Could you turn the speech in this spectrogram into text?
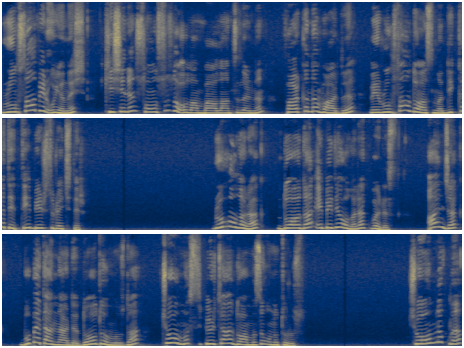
Ruhsal bir uyanış, kişinin sonsuzla olan bağlantılarının farkına vardığı ve ruhsal doğasına dikkat ettiği bir süreçtir. Ruh olarak doğada ebedi olarak varız. Ancak bu bedenlerde doğduğumuzda çoğumuz spiritüel doğamızı unuturuz. Çoğunlukla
